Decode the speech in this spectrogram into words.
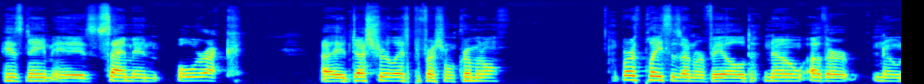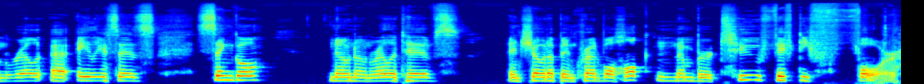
His name is Simon Ulrich, an industrialist, professional criminal. Birthplace is unrevealed. No other known rel- uh, aliases. Single. No known relatives. And showed up in Incredible Hulk number 254.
